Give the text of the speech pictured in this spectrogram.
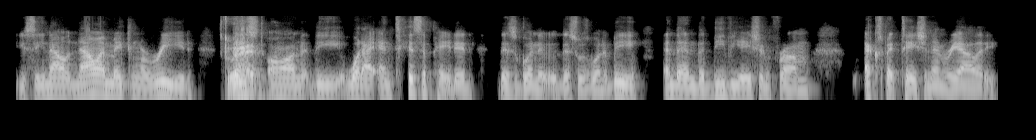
you see, now now I'm making a read based right. on the what I anticipated this is going to this was going to be, and then the deviation from expectation and reality.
